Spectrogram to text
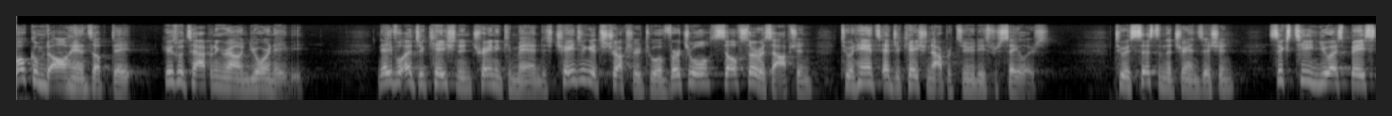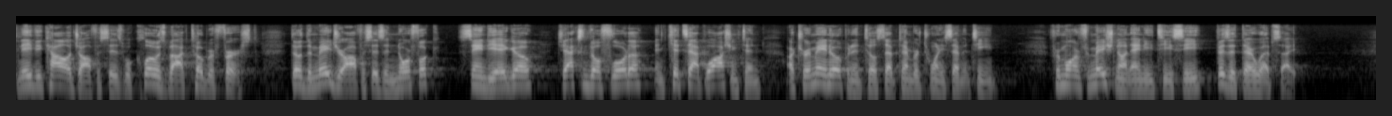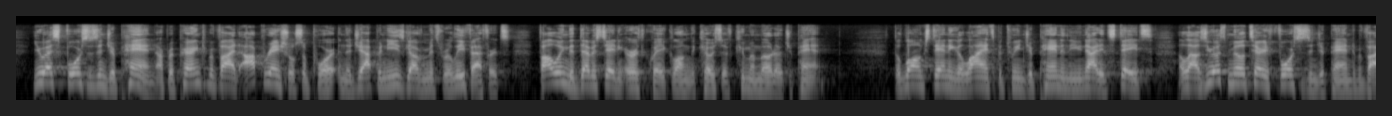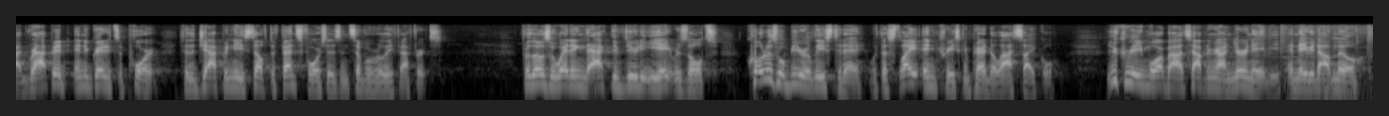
Welcome to All Hands Update. Here's what's happening around your Navy. Naval Education and Training Command is changing its structure to a virtual self-service option to enhance education opportunities for sailors. To assist in the transition, 16 U.S.-based Navy college offices will close by October 1st, though the major offices in Norfolk, San Diego, Jacksonville, Florida, and Kitsap, Washington are to remain open until September 2017. For more information on NETC, visit their website. U.S. forces in Japan are preparing to provide operational support in the Japanese government's relief efforts following the devastating earthquake along the coast of Kumamoto, Japan. The long-standing alliance between Japan and the United States allows U.S. military forces in Japan to provide rapid, integrated support to the Japanese self-defense forces and civil relief efforts. For those awaiting the active duty E8 results, quotas will be released today with a slight increase compared to last cycle. You can read more about what's happening around your Navy at Navy.mil.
